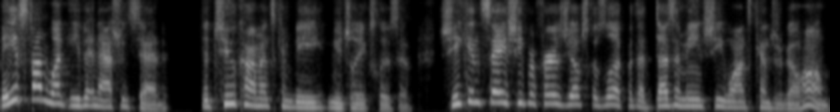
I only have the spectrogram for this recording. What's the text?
Based on what Eva and Astrid said, the two comments can be mutually exclusive. She can say she prefers Yovska's look, but that doesn't mean she wants Kendra to go home.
